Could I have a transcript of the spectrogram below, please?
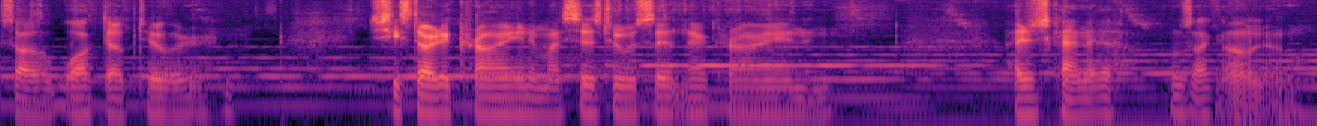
So I walked up to her. She started crying, and my sister was sitting there crying, and I just kind of was like, "Oh no."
